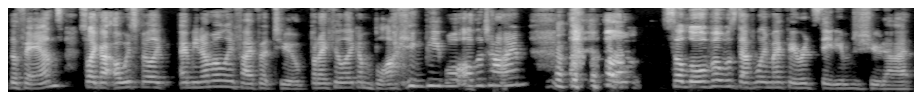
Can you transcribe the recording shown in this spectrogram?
the fans. So like I always feel like I mean I'm only five foot two, but I feel like I'm blocking people all the time. um, so Louisville was definitely my favorite stadium to shoot at.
